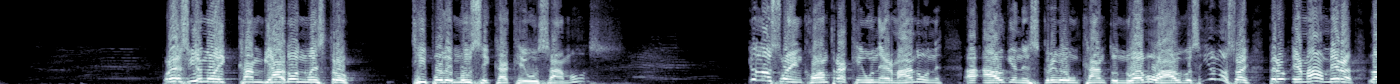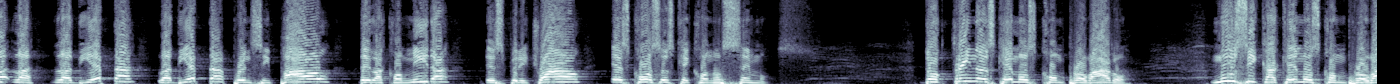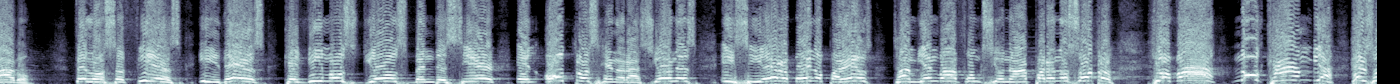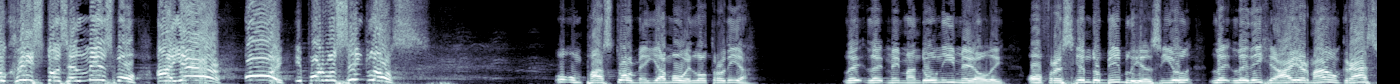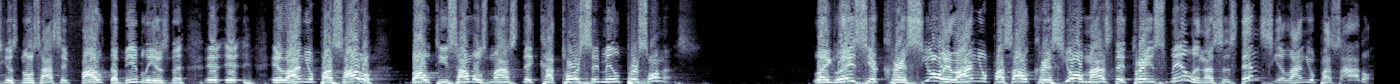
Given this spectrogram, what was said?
Por eso yo no he cambiado nuestro tipo de música que usamos. Yo no estoy en contra que un hermano, alguien escribe un canto nuevo o algo así. Yo no soy, pero hermano, mira, la, la dieta, la dieta principal de la comida espiritual es cosas que conocemos. Doctrinas que hemos comprobado. Música que hemos comprobado. Filosofías, ideas que vimos Dios bendecir en otras generaciones y si era bueno para ellos, también va a funcionar para nosotros. Jehová no cambia. Jesucristo es el mismo ayer, hoy y por los siglos. Un pastor me llamó el otro día me mandó un email ofreciendo Biblias y yo le, dije, ay hermano, gracias, nos hace falta Biblias. El, eh, eh, el, año pasado bautizamos más de 14 mil personas. La iglesia creció el año pasado, creció más de 3 mil en asistencia el año pasado.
